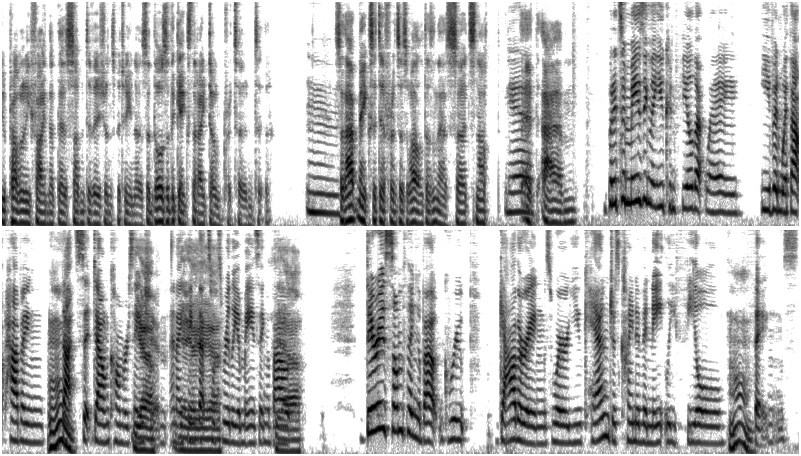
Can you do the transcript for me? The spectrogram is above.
you'd probably find that there's some divisions between us, and those are the gigs that I don't return to. Mm, So that makes a difference as well, doesn't it? So it's not. yeah. It, um, but it's amazing that you can feel that way even without having Mm. that sit down conversation. Yeah. And I Yeah, think yeah, that's what's really amazing about there is something about group gatherings where you can just kind of innately feel Mm. things.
